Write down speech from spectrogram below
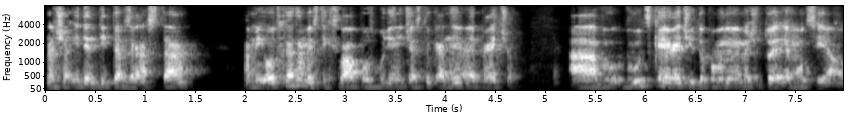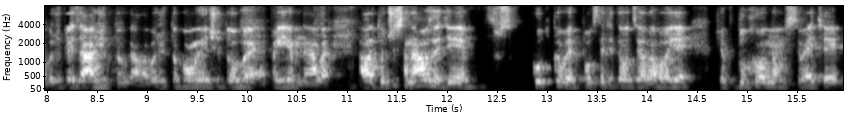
Naša identita vzrastá a my odchádzame z tých svál pozbudení častokrát nevieme prečo. A v, v ľudskej reči to pomenujeme, že to je emócia, alebo že to je zážitok, alebo že to bolo niečo dobré a príjemné, ale, ale to, čo sa naozaj deje v skutkovej podstate toho celého je, že v duchovnom svete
